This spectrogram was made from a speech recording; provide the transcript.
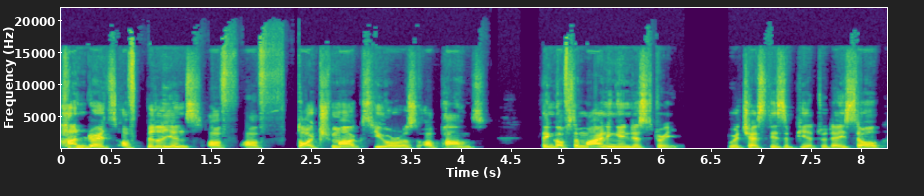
hundreds of billions of, of Deutschmarks, euros, or pounds. Think of the mining industry, which has disappeared today. So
